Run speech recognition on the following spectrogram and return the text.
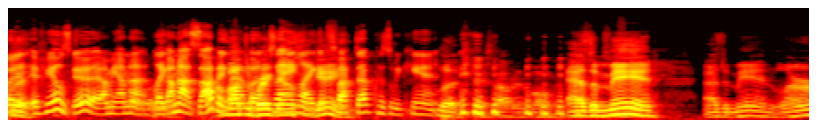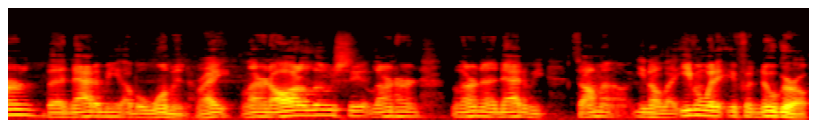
But Look, it, it feels good. I mean, I'm not oh, like I'm not stopping I'm about them, to but I'm down saying like game. it's fucked up because we can't. look. Stop it in the moment. as a man, as a man, learn the anatomy of a woman, right? Learn all the little shit. Learn her, learn the anatomy. So I'm, a, you know, like even with if a new girl,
